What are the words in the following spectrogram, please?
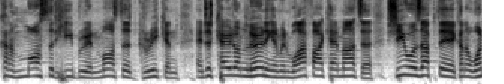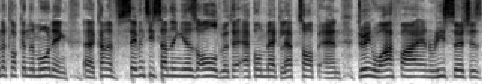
kind of mastered Hebrew and mastered Greek and, and just carried on learning. And when Wi Fi came out, uh, she was up there kind of one o'clock in the morning, uh, kind of 70 something years old with her Apple Mac laptop and doing Wi Fi and researches.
